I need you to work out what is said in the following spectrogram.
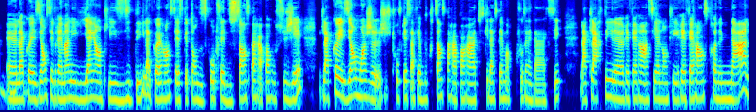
Euh, mm-hmm. la cohésion, c'est vraiment les liens entre les idées. La cohérence, c'est est-ce que ton discours fait du sens par rapport au sujet. la cohésion, moi, je, trouve que ça fait beaucoup de sens par rapport à tout ce qui est l'aspect morphosyntaxique. La clarté, le référentiel, donc les références pronominales.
